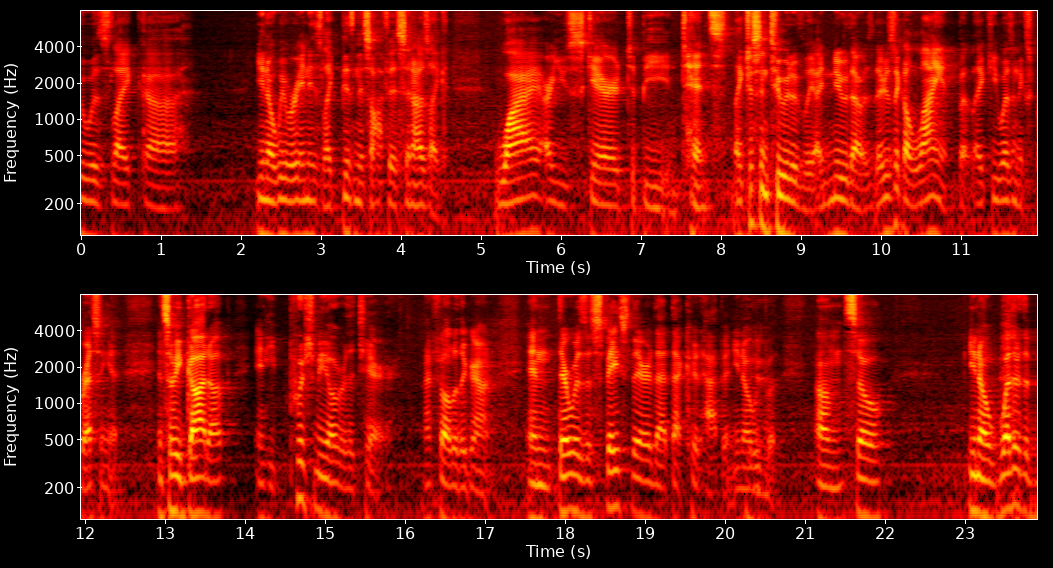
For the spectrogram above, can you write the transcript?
who was like, uh, you know, we were in his like business office and I was like, why are you scared to be intense? Like just intuitively, I knew that was there was like a lion, but like he wasn't expressing it. And so he got up and he pushed me over the chair. I fell to the ground. and there was a space there that that could happen. You know, we put um, so you know whether the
